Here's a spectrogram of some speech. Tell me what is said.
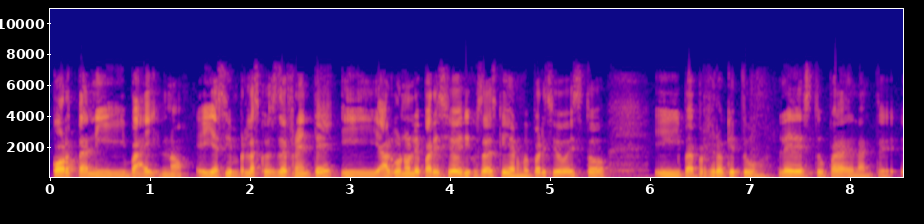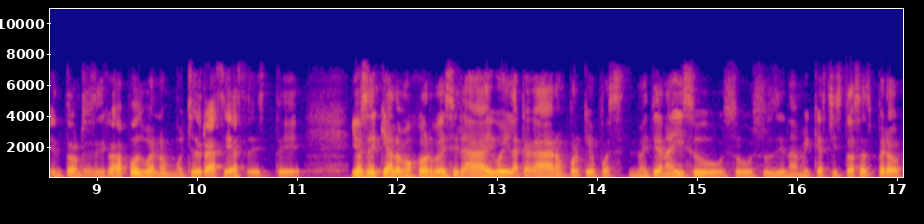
cortan y bye. No, ella siempre las cosas de frente y algo no le pareció y dijo, ¿sabes qué? Ya no me pareció esto y prefiero que tú le des tú para adelante. Entonces dijo, ah, pues bueno, muchas gracias. Este, yo sé que a lo mejor va a decir, ay, güey, la cagaron porque pues metían ahí su, sus dinámicas chistosas, pero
